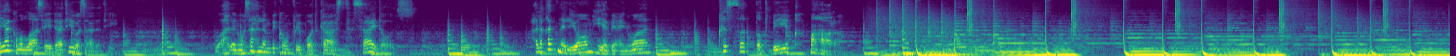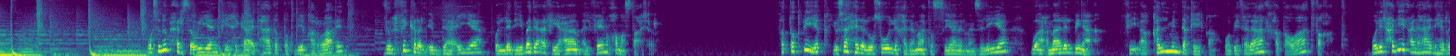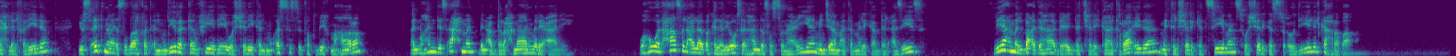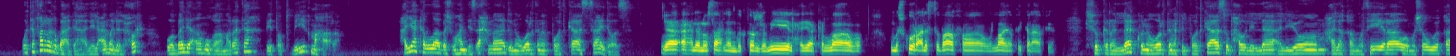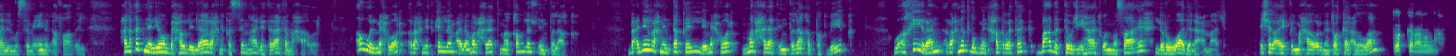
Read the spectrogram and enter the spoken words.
حياكم الله سيداتي وسادتي. واهلا وسهلا بكم في بودكاست سايدوز. حلقتنا اليوم هي بعنوان قصة تطبيق مهارة. وسنبحر سويا في حكاية هذا التطبيق الرائد ذو الفكرة الإبداعية والذي بدأ في عام 2015 فالتطبيق يسهل الوصول لخدمات الصيانة المنزلية وأعمال البناء في أقل من دقيقة وبثلاث خطوات فقط. وللحديث عن هذه الرحلة الفريدة يسعدنا استضافة المدير التنفيذي والشريك المؤسس لتطبيق مهارة المهندس أحمد بن عبد الرحمن مرعاني. وهو الحاصل على بكالوريوس الهندسة الصناعية من جامعة الملك عبد العزيز ليعمل بعدها بعدة شركات رائدة مثل شركة سيمنز والشركة السعودية للكهرباء. وتفرغ بعدها للعمل الحر وبدأ مغامرته بتطبيق مهارة. حياك الله باشمهندس أحمد ونورتنا في بودكاست سايدوز. يا أهلا وسهلا دكتور جميل حياك الله ومشكور على الاستضافة والله يعطيك العافية. شكرا لك ونورتنا في البودكاست وبحول الله اليوم حلقة مثيرة ومشوقة للمستمعين الأفاضل. حلقتنا اليوم بحول الله راح نقسمها لثلاثة محاور. أول محور راح نتكلم على مرحلة ما قبل الانطلاق. بعدين راح ننتقل لمحور مرحلة انطلاق التطبيق. وأخيرا راح نطلب من حضرتك بعض التوجيهات والنصائح لرواد الأعمال. إيش رأيك في المحاور؟ نتوكل على الله؟ توكل على الله.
